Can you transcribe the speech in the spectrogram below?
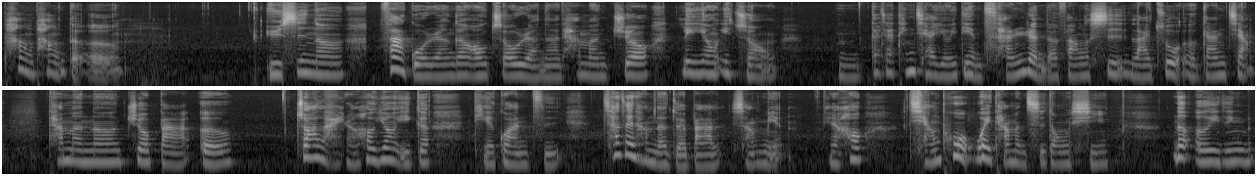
胖胖的鹅。于是呢，法国人跟欧洲人呢，他们就利用一种嗯，大家听起来有一点残忍的方式来做鹅肝酱。他们呢就把鹅抓来，然后用一个铁管子插在他们的嘴巴上面，然后。强迫喂他们吃东西，那鹅已经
